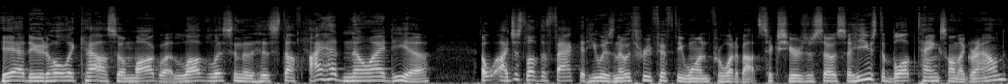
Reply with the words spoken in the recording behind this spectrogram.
Yeah, dude, holy cow. So Magwa, love listening to his stuff. I had no idea. Oh, I just love the fact that he was an 0351 for what, about six years or so. So he used to blow up tanks on the ground.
